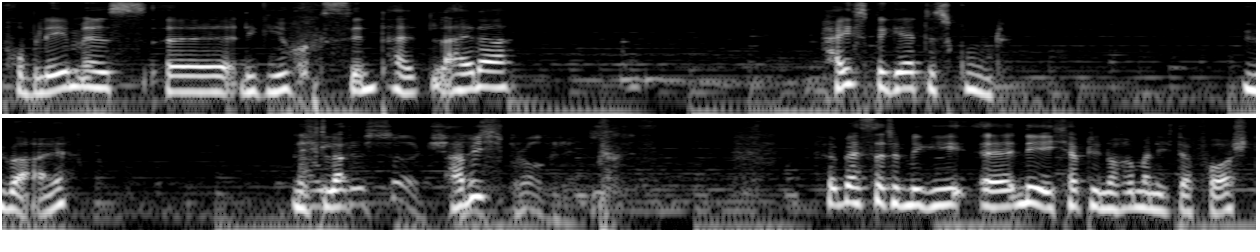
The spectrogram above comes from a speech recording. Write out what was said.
Problem ist, äh, Legierungs sind halt leider heiß begehrtes Gut. Überall. Ich Habe ich? verbesserte MG. Äh, nee, ich habe die noch immer nicht erforscht.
